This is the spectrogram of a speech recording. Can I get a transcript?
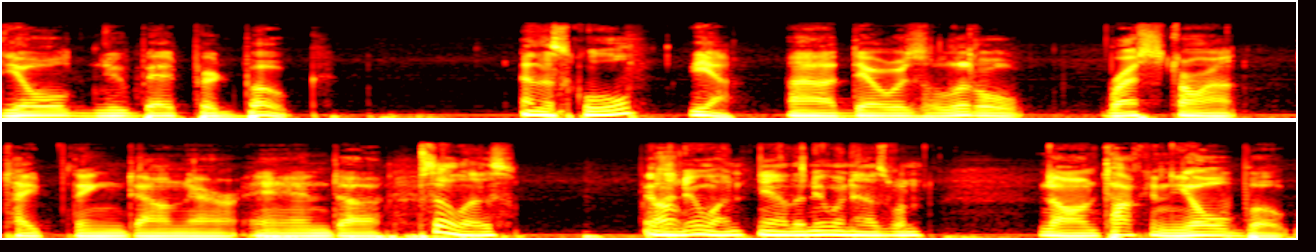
the old New Bedford Voke, in the school, Yeah, uh, there was a little restaurant type thing down there, and uh, still is. And Oh. the new one. Yeah, the new one has one. no, I'm talking the old boat.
